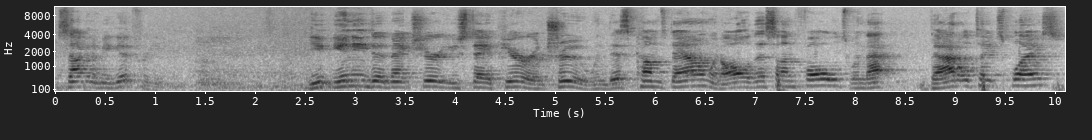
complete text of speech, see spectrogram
it's not going to be good for you. you. You need to make sure you stay pure and true. When this comes down, when all of this unfolds, when that battle takes place,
